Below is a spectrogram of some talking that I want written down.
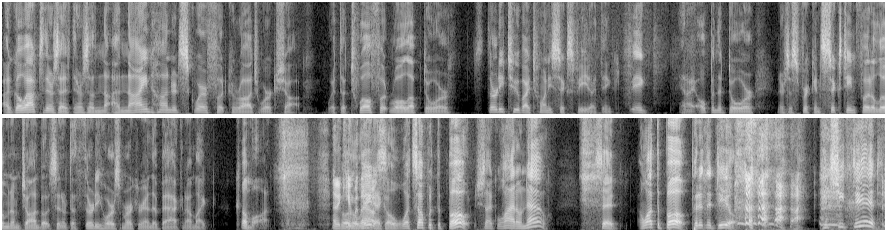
i go out to there's a there's a, a 900 square foot garage workshop with a 12 foot roll up door It's 32 by 26 feet i think big and i open the door there's this freaking 16 foot aluminum john boat sitting with a 30 horse mercury on the back and i'm like come on And it came with lady. I go, "What's up with the boat?" She's like, "Well, I don't know." I said, "I want the boat. Put it in the deal." and she did.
